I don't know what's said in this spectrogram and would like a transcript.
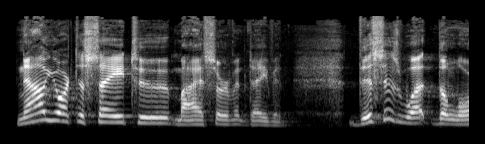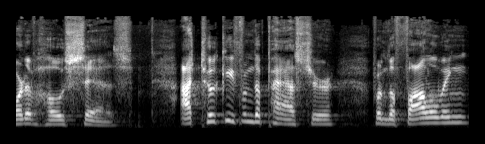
Now you are to say to my servant David, this is what the Lord of hosts says I took you from the pasture, from the following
